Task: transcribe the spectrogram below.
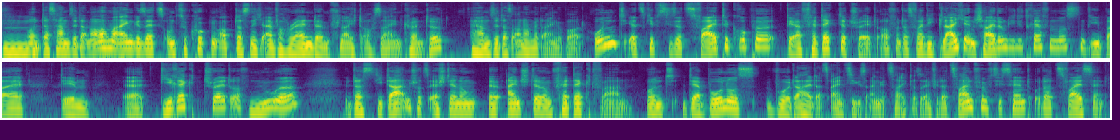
Mhm. Und das haben sie dann auch nochmal eingesetzt, um zu gucken, ob das nicht einfach random vielleicht auch sein könnte. Haben sie das auch noch mit eingebaut. Und jetzt gibt es diese zweite Gruppe, der verdeckte Trade-off. Und das war die gleiche Entscheidung, die die treffen mussten, wie bei dem äh, direkt Trade-off, nur dass die Datenschutzeinstellungen äh, verdeckt waren. Und der Bonus wurde halt als einziges angezeigt, also entweder 52 Cent oder 2 Cent.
